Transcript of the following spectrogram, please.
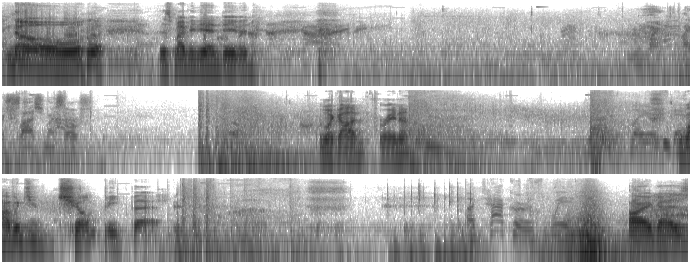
Spike No. This might be the end, David. I flashed myself. Oh my god, Reyna. Last player standing. Why would you jump beat that? Attackers win. Alright guys,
